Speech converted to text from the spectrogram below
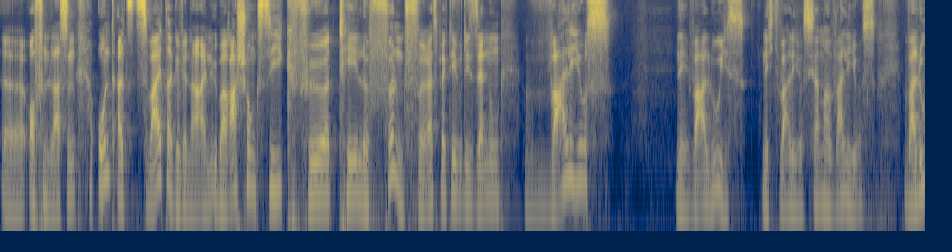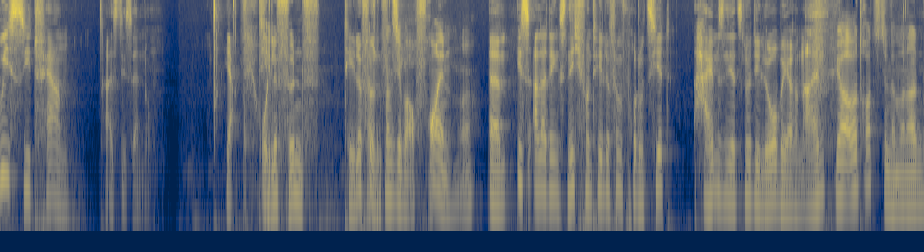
äh, offen lassen. Und als zweiter Gewinner ein Überraschungssieg für Tele 5, respektive die Sendung Valius. Nee, Valuis, nicht Valius, ich sag mal Valius. Valuis sieht fern, heißt die Sendung. Ja, Tele 5. Tele Da wird 5. man sich aber auch freuen. Ne? Ähm, ist allerdings nicht von Tele 5 produziert, heimsen jetzt nur die Lorbeeren ein. Ja, aber trotzdem, wenn man halt,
